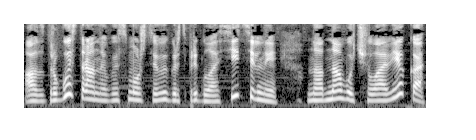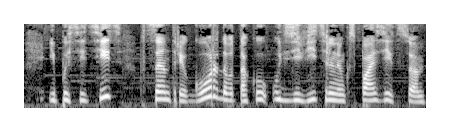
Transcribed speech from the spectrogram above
А с другой стороны, вы сможете выиграть пригласительные на одного человека и посетить в центре города вот такую удивительную экспозицию.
